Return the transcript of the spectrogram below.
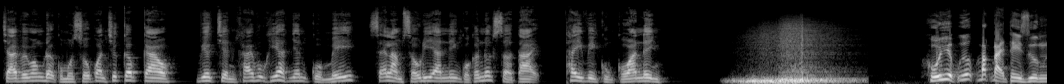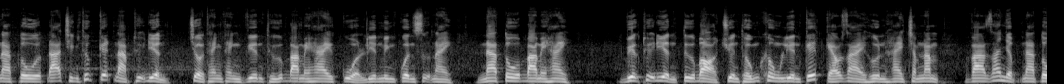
trái với mong đợi của một số quan chức cấp cao, việc triển khai vũ khí hạt nhân của Mỹ sẽ làm xấu đi an ninh của các nước sở tại thay vì củng cố an ninh. Khối hiệp ước Bắc Đại Tây Dương NATO đã chính thức kết nạp Thụy Điển trở thành thành viên thứ 32 của liên minh quân sự này, NATO 32. Việc Thụy Điển từ bỏ truyền thống không liên kết kéo dài hơn 200 năm và gia nhập NATO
